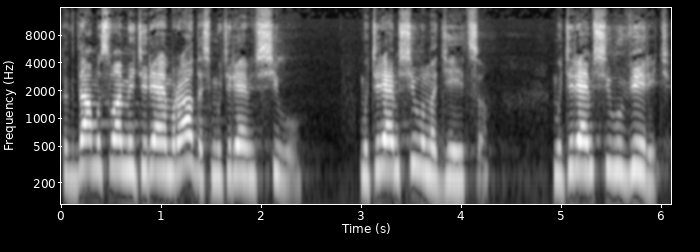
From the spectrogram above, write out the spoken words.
Когда мы с вами теряем радость, мы теряем силу. Мы теряем силу надеяться. Мы теряем силу верить.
